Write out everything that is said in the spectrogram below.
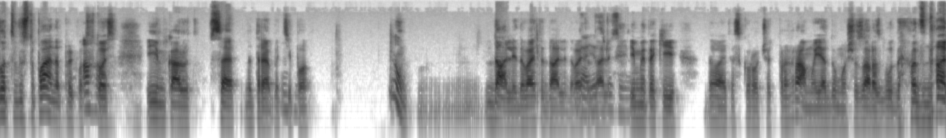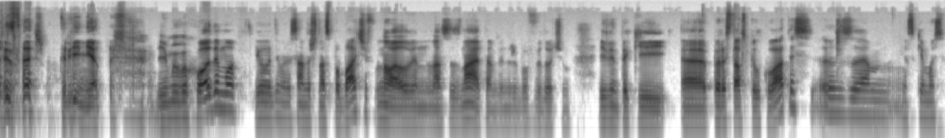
От виступає, наприклад, Ага. хтось, і їм кажуть, все, не треба, типу. Ну, далі, давайте далі, давайте Да, далі. І ми такі, давайте скорочувати програму. Я думаю, що зараз буде от далі, знаєш, три ні. І ми виходимо, і Володимир Олександрович нас побачив. Ну, але він нас знає, там він вже був ведучим. І він такий е, перестав спілкуватись е, з, ем, з кимось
